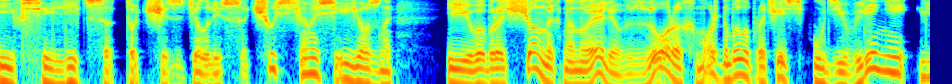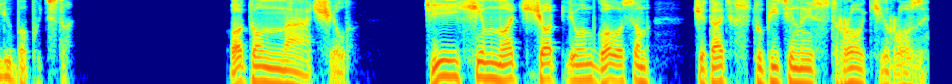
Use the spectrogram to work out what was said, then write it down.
и все лица тотчас сделались сочувственно серьезны, и в обращенных на Ноэля взорах можно было прочесть удивление и любопытство. Вот он начал тихим, но отчетливым голосом читать вступительные строки розы.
